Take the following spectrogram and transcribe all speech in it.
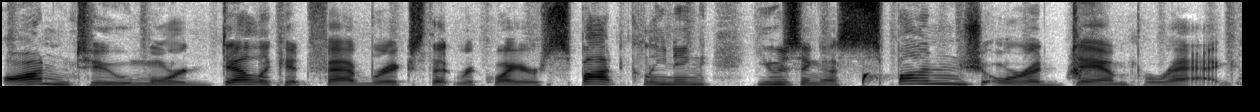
onto more delicate fabrics that require spot cleaning using a sponge or a damp rag.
